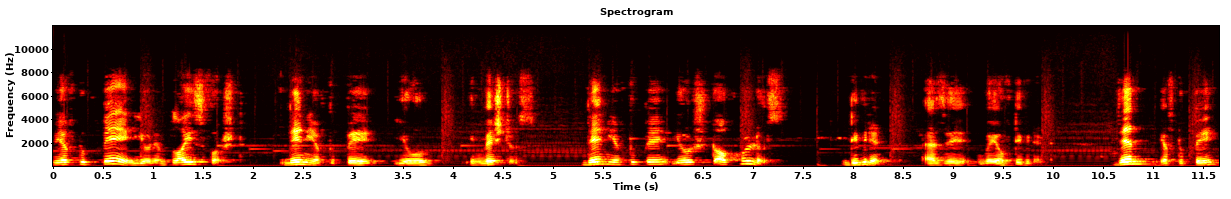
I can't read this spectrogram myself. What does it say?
You have to pay your employees first. Then you have to pay your investors then you have to pay your stockholders dividend as a way of dividend. Then you have to pay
